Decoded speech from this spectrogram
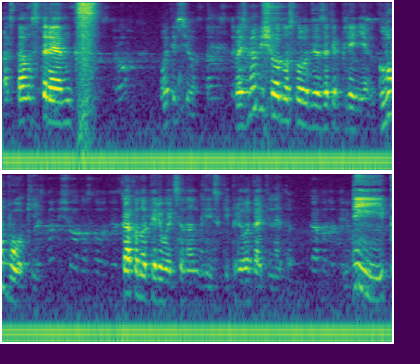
Осталось strengths. Вот и все. Возьмем еще одно слово для закрепления. Глубокий. Как оно переводится на английский? Прилагательное это. Deep.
